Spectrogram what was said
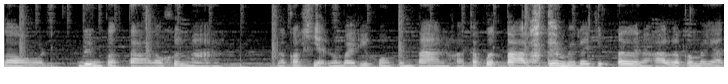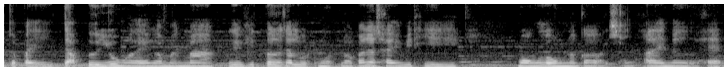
เราดึงเปลือกตาเราขึ้นมา แล้วก็เขียนลงไปที่โคนขนตานะคะ แต่เปลือกตาเราเต็มไปด้วยกิตเตอร์นะคะ แล้วก็ไม่อยากจะไปจับหรือยุ่งอะไรกับมันมากเดี๋ยวกิตเตอร์จะหลุดหมด เราก็จะใช้วิธีมองลงแล้วก็เขียนอายเนอร์แทน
